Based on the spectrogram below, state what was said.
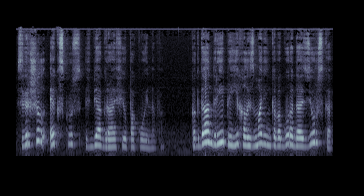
Совершил экскурс в биографию покойного. Когда Андрей приехал из маленького города Озерска,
